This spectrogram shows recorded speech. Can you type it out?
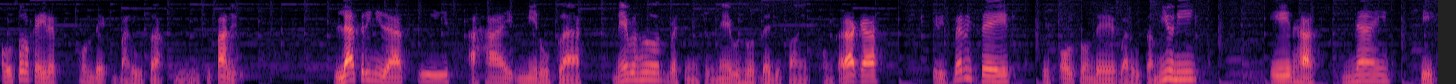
also located on the Baruta municipality. La Trinidad is a high middle class neighborhood, residential neighborhood that you find on Caracas. It is very safe. It's also on the Baruta Muni. It has nice big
